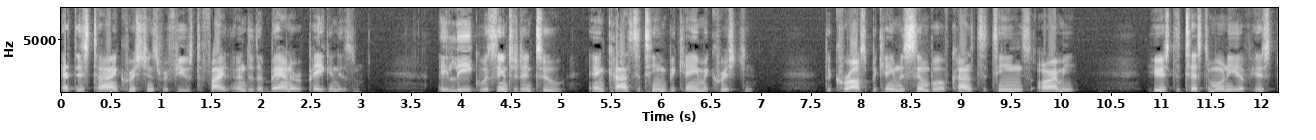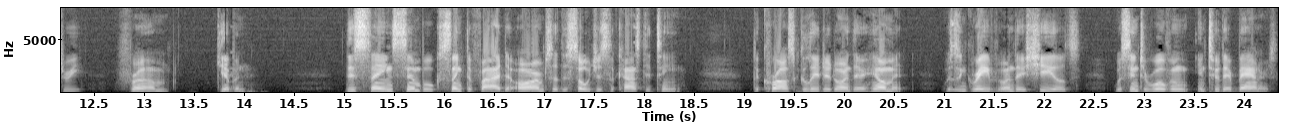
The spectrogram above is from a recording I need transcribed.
At this time, Christians refused to fight under the banner of paganism. A league was entered into, and Constantine became a Christian. The cross became the symbol of Constantine's army. Here's the testimony of history from Gibbon. This same symbol sanctified the arms of the soldiers of Constantine. The cross glittered on their helmet, was engraved on their shields, was interwoven into their banners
